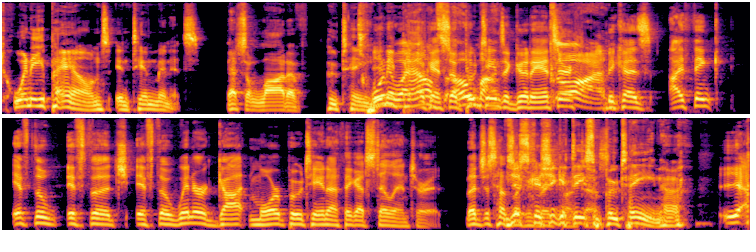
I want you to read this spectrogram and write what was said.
20 pounds in 10 minutes. That's a lot of poutine. You know 20 what? Okay, so Oh poutine's a good answer God. because I think if the if the if the winner got more poutine, I think I'd still enter it. That just sounds Just like because you great get to eat some poutine, huh? Yeah.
